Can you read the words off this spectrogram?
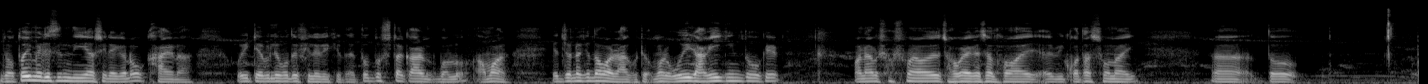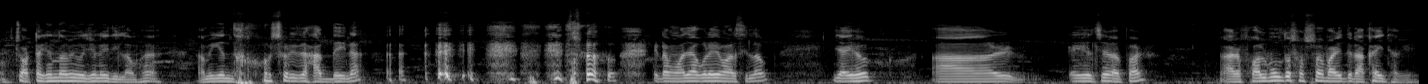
যতই মেডিসিন নিয়ে আসি না কেন, ও খায় না। ওই টেবিলের মধ্যে ফেলে রেখে দেয়। তো দোষটা কার বলো? আমার। এর জন্য কিন্তু আমার রাগ ওঠে। আমার ওই রাগেই কিন্তু ওকে মানে আমি সবসময় আমাদের ঝগড়া গেছাল হয়, আমি কথা শোনাই তো চটটা কিন্তু আমি ওই জন্যই দিলাম হ্যাঁ? আমি কিন্তু ওর শরীরে হাত দেই না। তো এটা মজা করেই মারছিলাম। যাই হোক, আর এই হচ্ছে ব্যাপার। আর ফলমূল তো সবসময় বাড়িতে রাখাই থাকে।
